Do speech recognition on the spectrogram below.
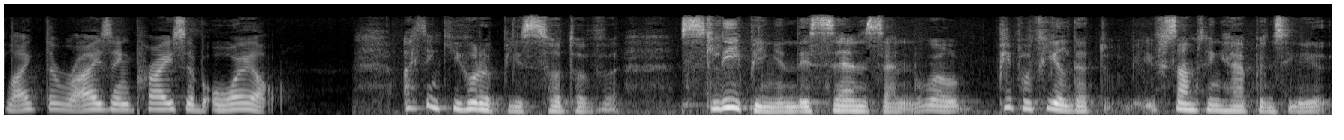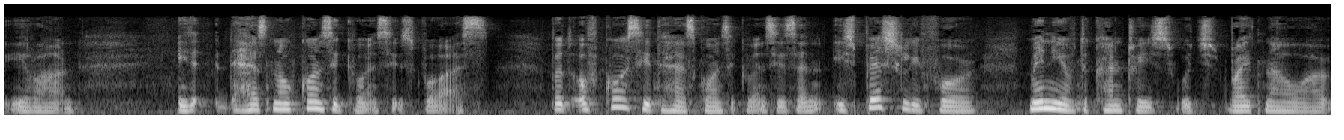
like the rising price of oil. I think Europe is sort of sleeping in this sense, and well, people feel that if something happens in Iran, it has no consequences for us. But of course, it has consequences, and especially for many of the countries which right now are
